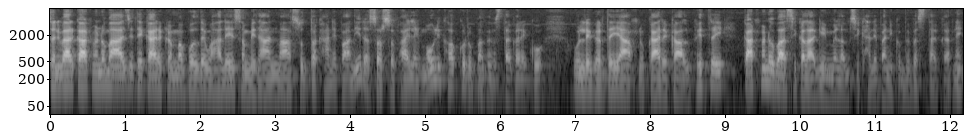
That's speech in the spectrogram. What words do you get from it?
शनिबार काठमाडौँमा आयोजित एक कार्यक्रममा बोल्दै उहाँले संविधानमा शुद्ध खाने पानी र सरसफाइलाई मौलिक हकको रूपमा व्यवस्था गरेको उल्लेख गर्दै आफ्नो कार्यकालभित्रै काठमाडौँवासीका लागि मेलम्ची खानेपानीको व्यवस्था गर्ने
